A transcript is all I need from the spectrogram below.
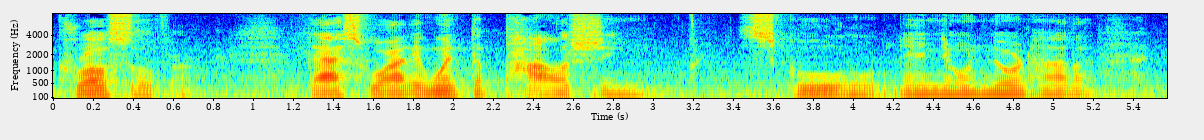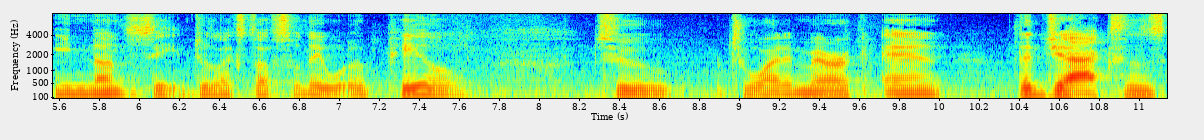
crossover. That's why they went to polishing school and you know, learn how to enunciate, do like stuff, so they would appeal to to white America, and the Jacksons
